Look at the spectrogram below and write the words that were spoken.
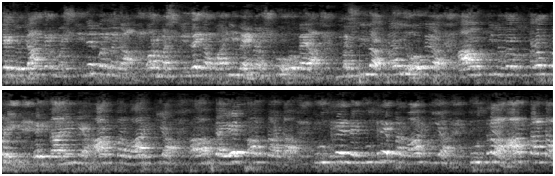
कि जो जाकर मशीदे पर लगा और मशीदे का पानी बहना शुरू हो गया मशीदा खाली हो गया, आपकी नज़र उस तरफ़ पड़ी, एक जालिम ने हाथ पर वार किया, आपका एक हाथ काटा, दूसरे ने दूसरे पर वार किया, दूसरा हाथ काटा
